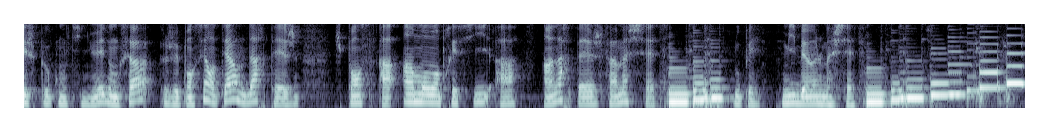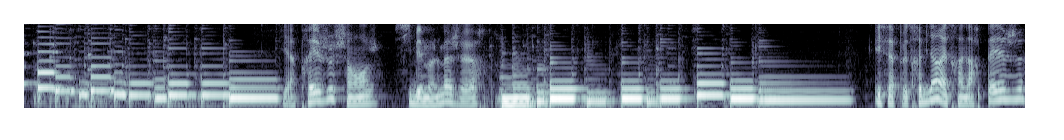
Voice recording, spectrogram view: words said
Je peux continuer. Donc ça, je vais penser en termes d'arpège. Je pense à un moment précis à un arpège, fa machette, loupé, mi bémol machette. Et après je change, si bémol majeur. Et ça peut très bien être un arpège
